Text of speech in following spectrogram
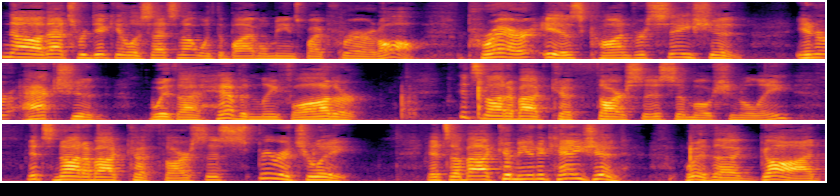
No, that's ridiculous. That's not what the Bible means by prayer at all. Prayer is conversation, interaction with a heavenly Father. It's not about catharsis emotionally. It's not about catharsis spiritually. It's about communication with a God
